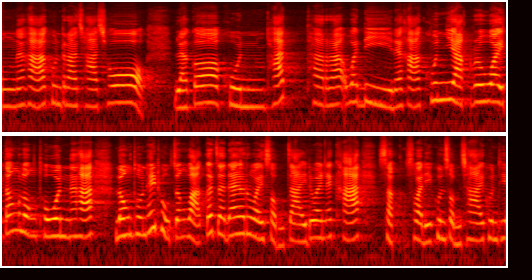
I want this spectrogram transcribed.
งศ์นะคะ คุณราชาโชค แล้วก็คุณพัฒ ธรวดีนะคะ คุณอยากรวยต้องลงทุนนะคะ ลงทุนให้ถูกจังหวะก็จะได้รวยสมใจด้วยนะคะ สสวัสดีคุณสมชายคุณธี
